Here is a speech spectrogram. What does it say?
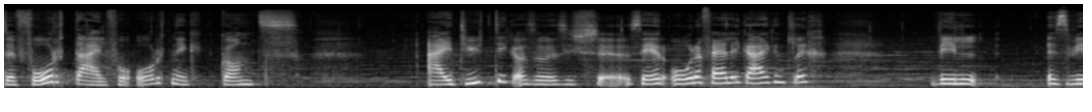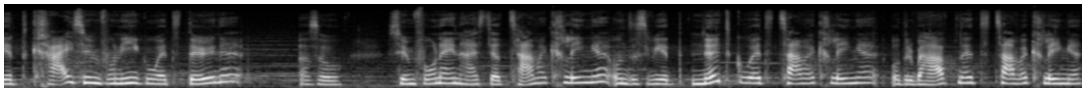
der Vorteil von Ordnung ganz eindeutig. Also es ist äh, sehr ohrenfällig eigentlich, weil es wird keine Symphonie gut tönen. Also Symphonen heißt ja zusammenklingen und es wird nicht gut zusammenklingen oder überhaupt nicht zusammenklingen,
